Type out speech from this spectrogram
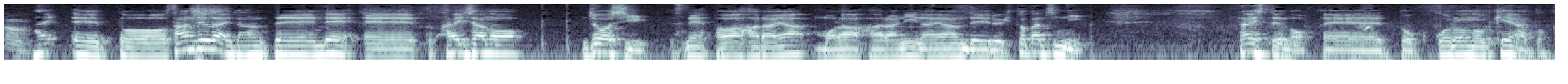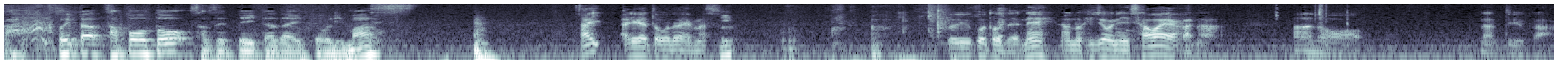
うん。はい。えっ、と、30代男性で、えっ、と、会社の上司ですね、パワハラやモラハラに悩んでいる人たちに対しての、えっ、と、心のケアとか、そういったサポートをさせていただいております。はい、ありがとうございますはい。ということでね、あの、非常に爽やかな、あの、なんというか、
